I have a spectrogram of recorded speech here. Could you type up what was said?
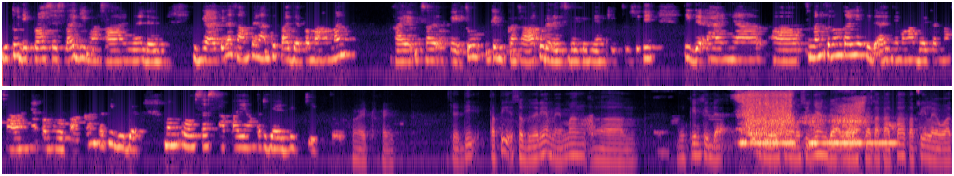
itu diproses lagi masalahnya dan hingga akhirnya sampai nanti pada pemahaman kayak misalnya oke okay, itu mungkin bukan salah aku dan lain sebagainya gitu. Jadi tidak hanya uh, senang-senang tadi ya tidak hanya mengabaikan masalahnya atau melupakan tapi juga memproses apa yang terjadi gitu. Right right. Jadi tapi sebenarnya memang um, mungkin tidak emosinya nggak lewat kata-kata tapi lewat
